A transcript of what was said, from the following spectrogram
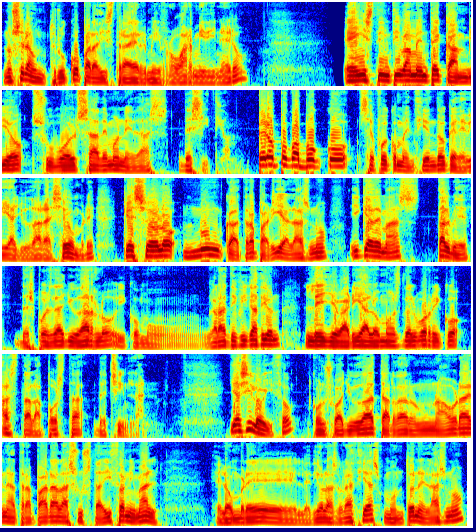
¿no será un truco para distraerme y robar mi dinero? e instintivamente cambió su bolsa de monedas de sitio. Pero poco a poco se fue convenciendo que debía ayudar a ese hombre, que solo nunca atraparía el asno y que además, tal vez, después de ayudarlo y como gratificación, le llevaría lomos del borrico hasta la posta de Chinlan. Y así lo hizo. Con su ayuda tardaron una hora en atrapar al asustadizo animal. El hombre le dio las gracias, montó en el asno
